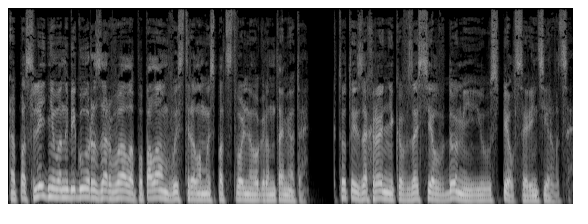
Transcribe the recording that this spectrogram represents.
а последнего на бегу разорвало пополам выстрелом из подствольного гранатомета. Кто-то из охранников засел в доме и успел сориентироваться.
